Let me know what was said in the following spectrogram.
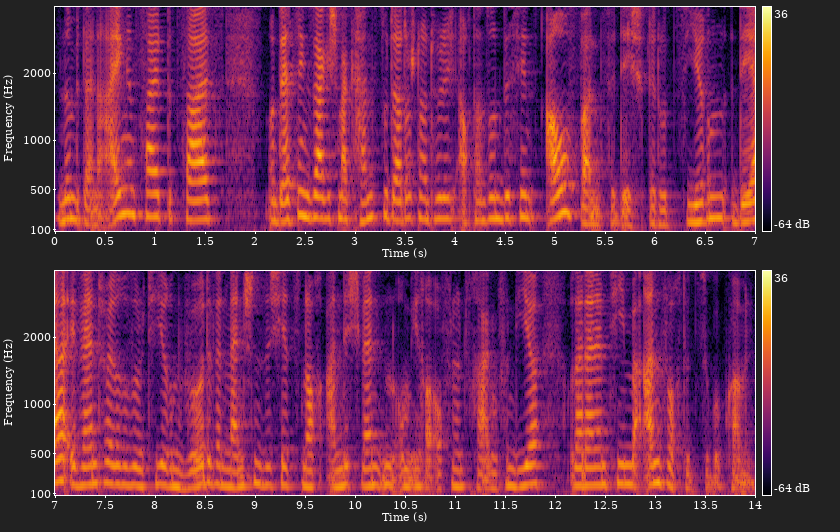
ne, mit deiner eigenen Zeit bezahlst. Und deswegen sage ich mal, kannst du dadurch natürlich auch dann so ein bisschen Aufwand für dich reduzieren, der eventuell resultieren würde, wenn Menschen sich jetzt noch an dich wenden, um ihre offenen Fragen von dir oder deinem Team beantwortet zu bekommen.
